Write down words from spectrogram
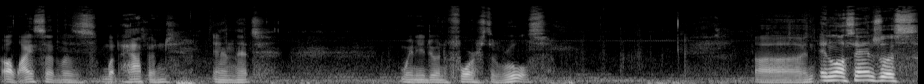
all I said was what happened and that we need to enforce the rules. Uh, in Los Angeles,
